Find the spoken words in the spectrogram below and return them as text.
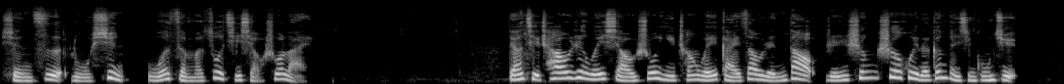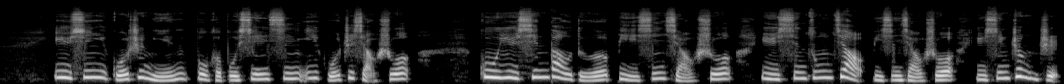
选自鲁迅《我怎么做起小说来》。梁启超认为，小说已成为改造人道、人生、社会的根本性工具。欲兴一国之民，不可不先兴一国之小说。故欲新道德，必新小说；欲新宗教，必新小说；欲新政治，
